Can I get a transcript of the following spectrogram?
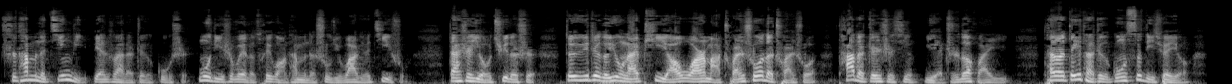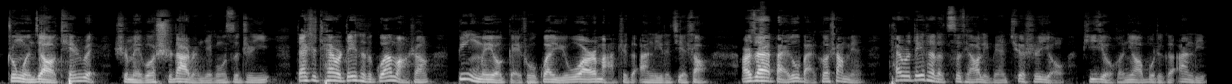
是他们的经理编出来的这个故事，目的是为了推广他们的数据挖掘技术。但是有趣的是，对于这个用来辟谣沃尔玛传说的传说，它的真实性也值得怀疑。Teradata 这个公司的确有，中文叫天瑞，是美国十大软件公司之一，但是 Teradata 的官网上并没有给出关于沃尔玛这个案例的介绍。而在百度百科上面，Teradata 的词条里边确实有啤酒和尿布这个案例，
